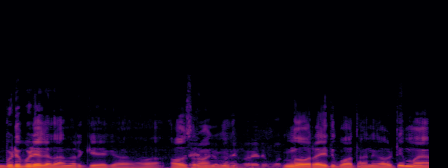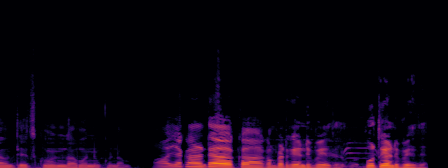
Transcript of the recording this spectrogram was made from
ఇప్పుడిప్పుడే కదా అందరికీ అవసరం అని. ఇంకో రైతు పోతుంది కాబట్టి మేము తెచ్చుకుందాం అనుకున్నాం. ఎక్కడంటే కంప్లీట్గా ఎండిపోయేది. పూర్తిగా ఎండిపోయేది.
